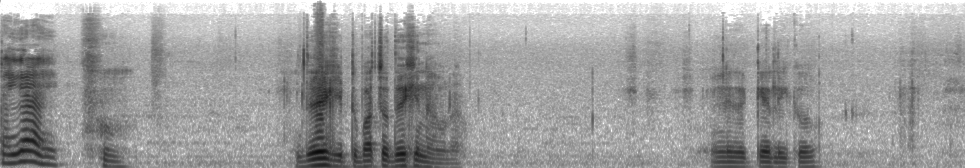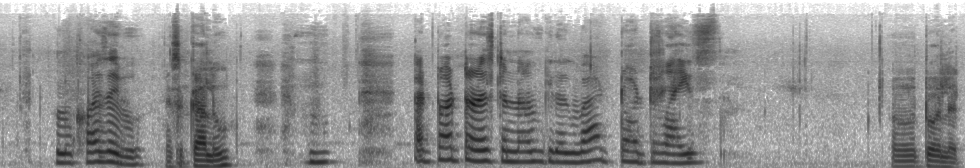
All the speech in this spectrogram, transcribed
টাইগার আহে হুম দেখি একটু বাচ্চা দেখি না আমরা এই যে কেলিকো মনে ক্ষয় যাইব এসে কালু আর টট রাইসটার নাম কি রাখবা টট রাইস ও টয়লেট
